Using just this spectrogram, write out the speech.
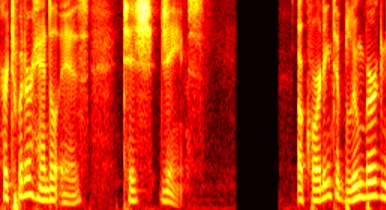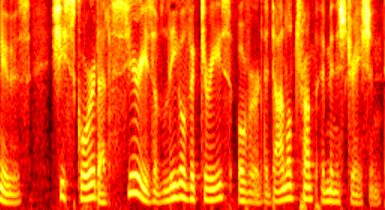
Her Twitter handle is Tish James. According to Bloomberg News, she scored a series of legal victories over the Donald Trump administration,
